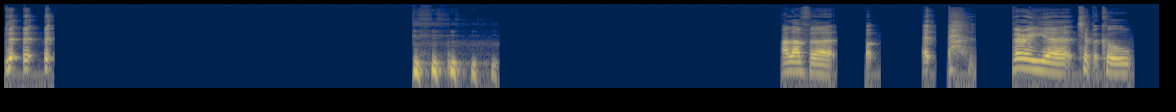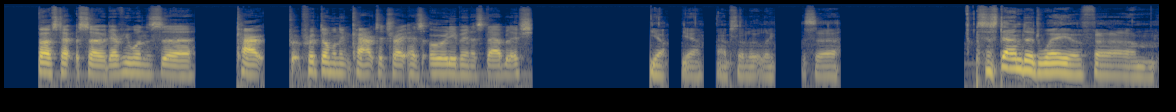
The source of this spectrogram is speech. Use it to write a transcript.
I love uh, very uh, typical first episode. Everyone's uh, char- pr- predominant character trait has already been established. Yeah, yeah, absolutely. It's a it's a standard way of um,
